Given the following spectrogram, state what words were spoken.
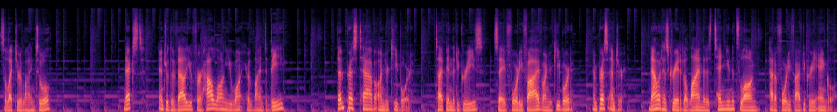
Select your line tool. Next, enter the value for how long you want your line to be. Then press Tab on your keyboard. Type in the degrees, say 45 on your keyboard, and press Enter. Now it has created a line that is 10 units long at a 45 degree angle.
